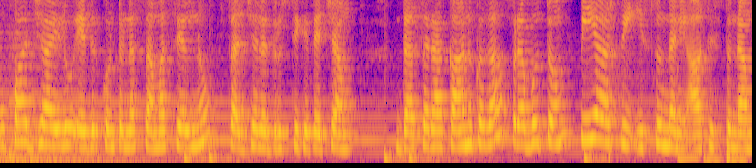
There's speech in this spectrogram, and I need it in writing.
ఉపాధ్యాయులు ఎదుర్కొంటున్న సమస్యలను సజ్జల దృష్టికి తెచ్చాం. దసరా కానుకగా ప్రభుత్వం పీఆర్సీ ఇస్తుందని ఆశిస్తున్నాం.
